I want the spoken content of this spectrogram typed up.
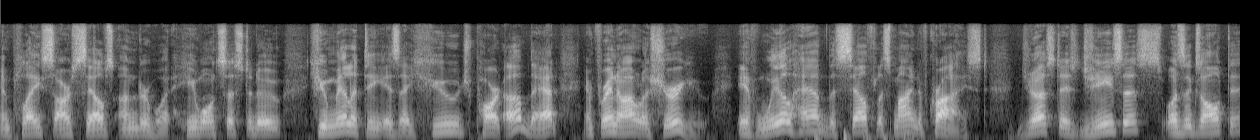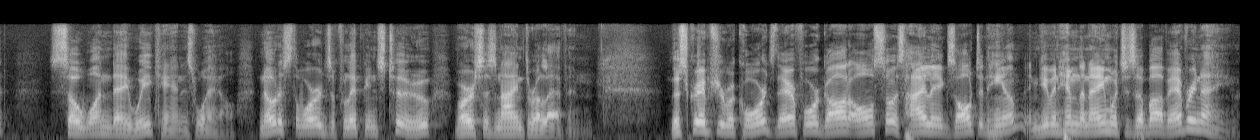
and place ourselves under what He wants us to do. Humility is a huge part of that. And friend, I will assure you, if we'll have the selfless mind of Christ, just as Jesus was exalted, so one day we can as well. Notice the words of Philippians 2, verses 9 through 11. The Scripture records, Therefore God also has highly exalted Him and given Him the name which is above every name,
